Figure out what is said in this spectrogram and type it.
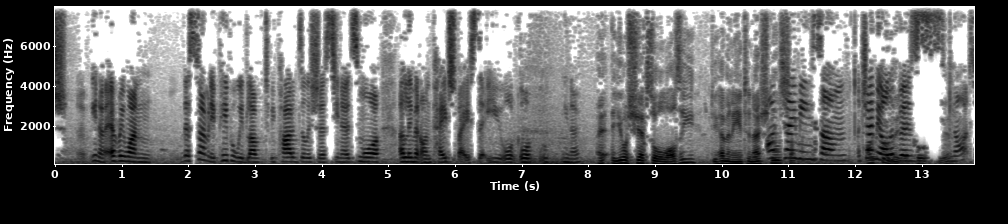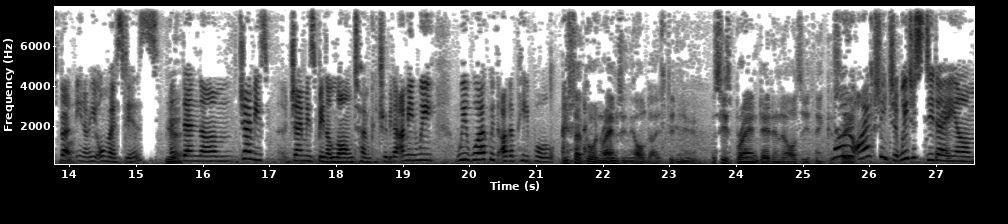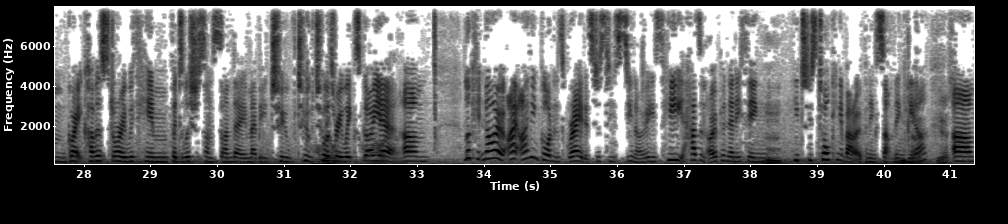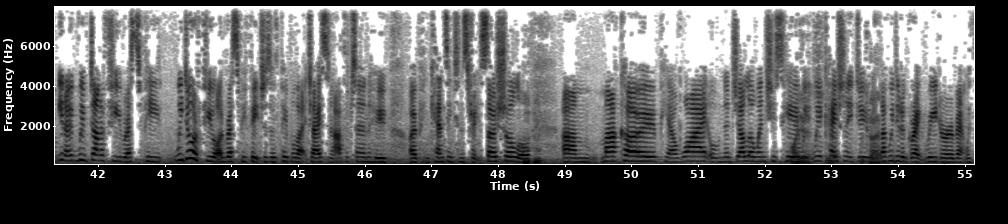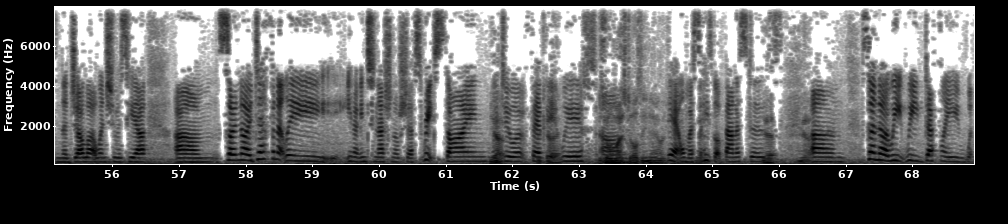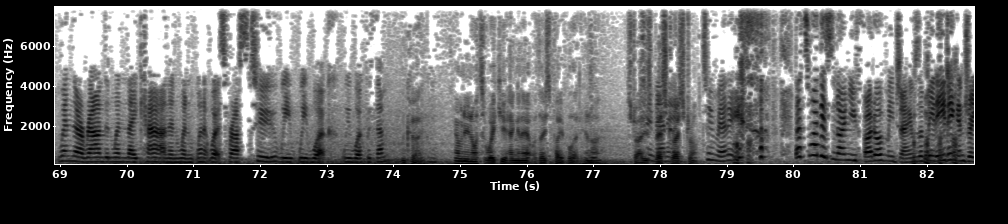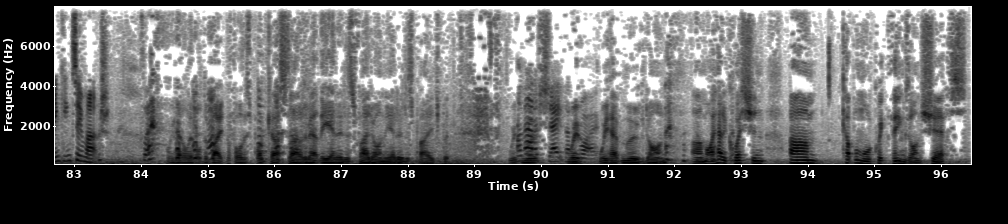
you know everyone. There's so many people we'd love to be part of Delicious. You know, it's more a limit on page space that you or, or, or you know. Are are your chefs all Aussie? Do you have any international? Oh. Jamie's um, Jamie I thought that you Oliver's yeah. not, but Right. you know he almost is. Yeah. And then um, Jamie's Jamie's been a long term contributor. I mean, we we work with other people. You used to have Gordon Ramsay in the old days, didn't you? Was his brand dead in the Aussie? You think? Is No, I actually ju- we just did a um, great cover story with him for Delicious on Sunday, maybe two, two, two or three weeks ago. Oh, yeah. okay. Um, look, no, I, I think Gordon's great. It's just he's you know he's he hasn't opened anything. He, he's talking about opening something. Okay, here. yes. Um, you know, we've done a few recipe. We do a few odd recipe features with people like Jason Atherton, who opened Kensington Street Social, or Mm-hmm. Um, Marco, Pierre White, or Nigella when she's here. Oh, we, yes, we yeah. occasionally do Okay. like we did a great reader event with Nigella when she was here. Um, so no, definitely, you know, international chefs. Rick Stein, Yeah. we do a fair Okay. bit with. He's Um, almost Aussie now. isn't yeah, he? almost. He's got Bannisters. Yeah, yeah. Um, so no, we, we definitely w- when they're around and when they can and when, when it works for us too, we, we work we work with them. Okay. How many nights a week are you hanging out with these people at you know Australia's Too best many. restaurant? Too many. That's why there's no new photo of me, James. I've been eating and drinking too much. We had a little debate before this podcast started about the editor's photo on the editor's page, but we've I'm out moved- of shape, that's why. We have moved on. Um, I had a question. A um, couple more quick things on chefs.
